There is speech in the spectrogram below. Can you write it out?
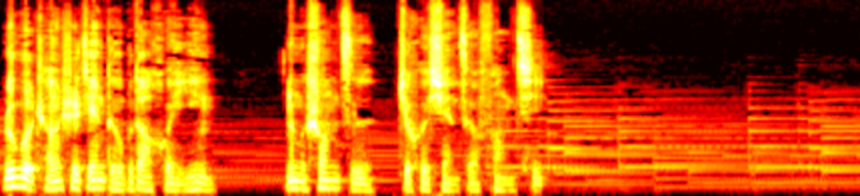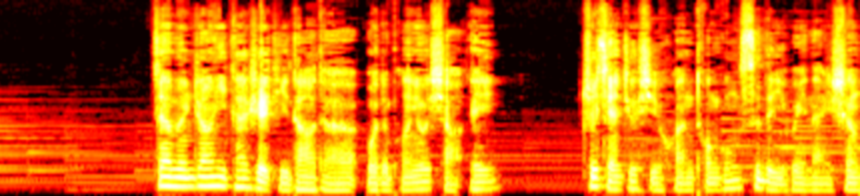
如果长时间得不到回应，那么双子就会选择放弃。在文章一开始提到的我的朋友小 A，之前就喜欢同公司的一位男生。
